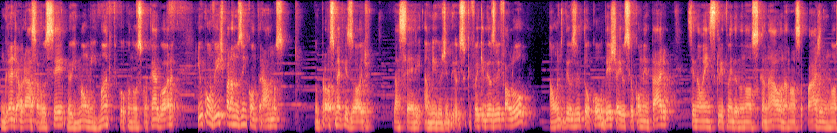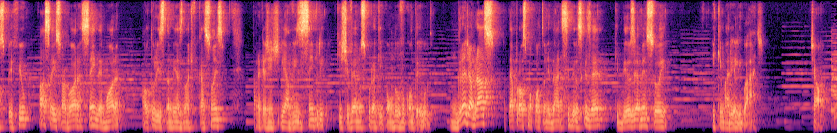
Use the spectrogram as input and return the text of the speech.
Um grande abraço a você, meu irmão, minha irmã, que ficou conosco até agora, e o convite para nos encontrarmos no próximo episódio da série Amigos de Deus. O que foi que Deus lhe falou? Aonde Deus lhe tocou? Deixa aí o seu comentário. Se não é inscrito ainda no nosso canal, na nossa página, no nosso perfil, faça isso agora, sem demora. Autorize também as notificações para que a gente lhe avise sempre que estivermos por aqui com um novo conteúdo. Um grande abraço, até a próxima oportunidade, se Deus quiser. Que Deus lhe abençoe e que Maria lhe guarde. Tchau.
